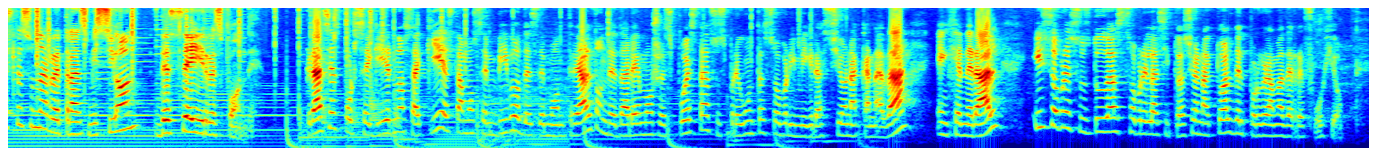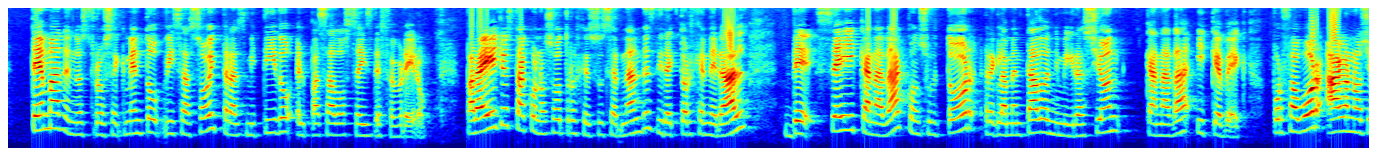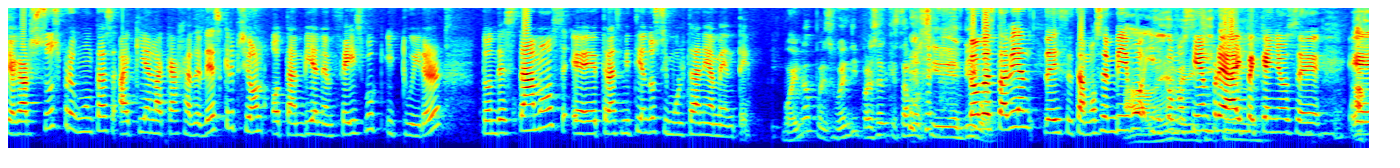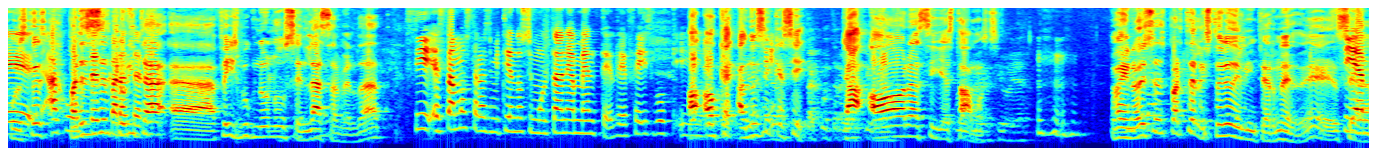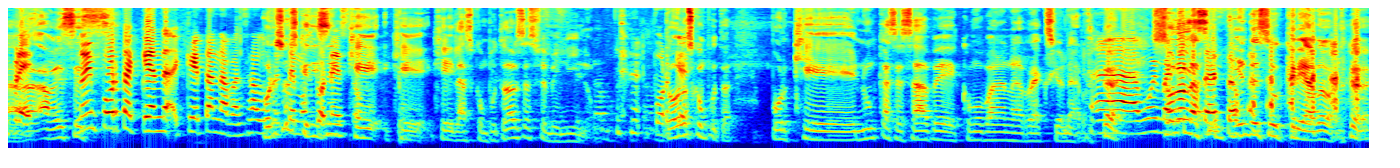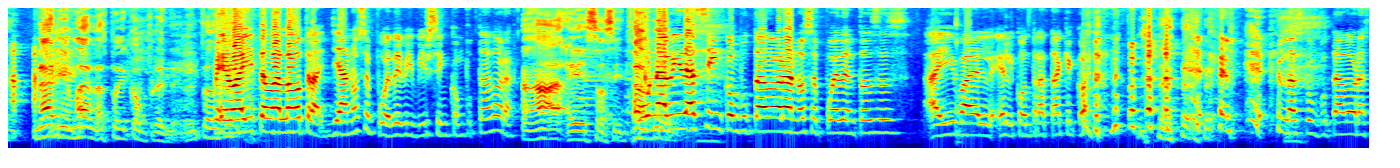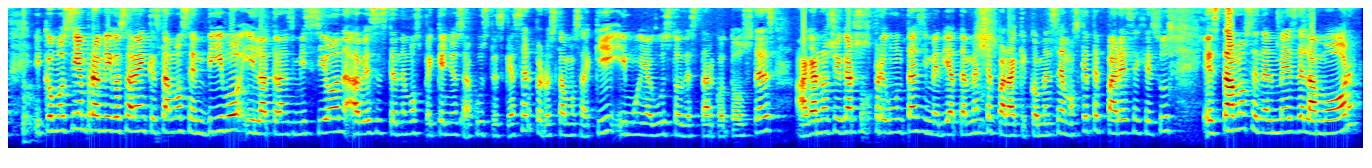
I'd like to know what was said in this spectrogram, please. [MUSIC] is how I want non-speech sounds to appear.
Esta es una retransmisión de CI Responde. Gracias por seguirnos aquí. Estamos en vivo desde Montreal, donde daremos respuesta a sus preguntas sobre inmigración a Canadá en general y sobre sus dudas sobre la situación actual del programa de refugio. Tema de nuestro segmento Visa Soy, transmitido el pasado 6 de febrero. Para ello está con nosotros Jesús Hernández, director general de CI Canadá, consultor reglamentado en inmigración Canadá y Quebec. Por favor, háganos llegar sus preguntas aquí en la caja de descripción o también en Facebook y Twitter, donde estamos eh, transmitiendo simultáneamente. Bueno, pues Wendy, parece que estamos en [LAUGHS] vivo. Todo está bien, estamos en vivo y como siempre hay pequeños eh, ajustes. ajustes. Parece ser que ahorita Facebook no nos enlaza, ¿verdad? Sí, estamos transmitiendo simultáneamente de Facebook y... Ah, ok, a decir que sí. Ya, ahora sí ya estamos. [LAUGHS] Bueno, eso es parte de la historia del Internet. ¿eh? Siempre. A veces... No importa qué, qué tan avanzados Por eso estemos es que con esto. Que, que, que, las computadoras es femenino. [LAUGHS] ¿Por Todos qué? los computadores. Porque nunca se sabe cómo van a reaccionar. Ah, muy [LAUGHS] Solo las eso. entiende su [LAUGHS] creador. Nadie más las puede comprender. Entonces, Pero ahí te va la otra. Ya no se puede vivir sin computadora. Ah, eso sí. También. Una vida sin computadora no se puede, entonces ahí va el, el contraataque contra [LAUGHS] las computadoras. Y como siempre, amigos, saben que estamos en vivo y la transmisión a veces tenemos pequeños ajustes que hacer, pero estamos aquí y muy a gusto de estar con todos ustedes. Háganos llegar sus preguntas inmediatamente para que comencemos. ¿Qué te parece, Jesús? Estamos en el mes del amor.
